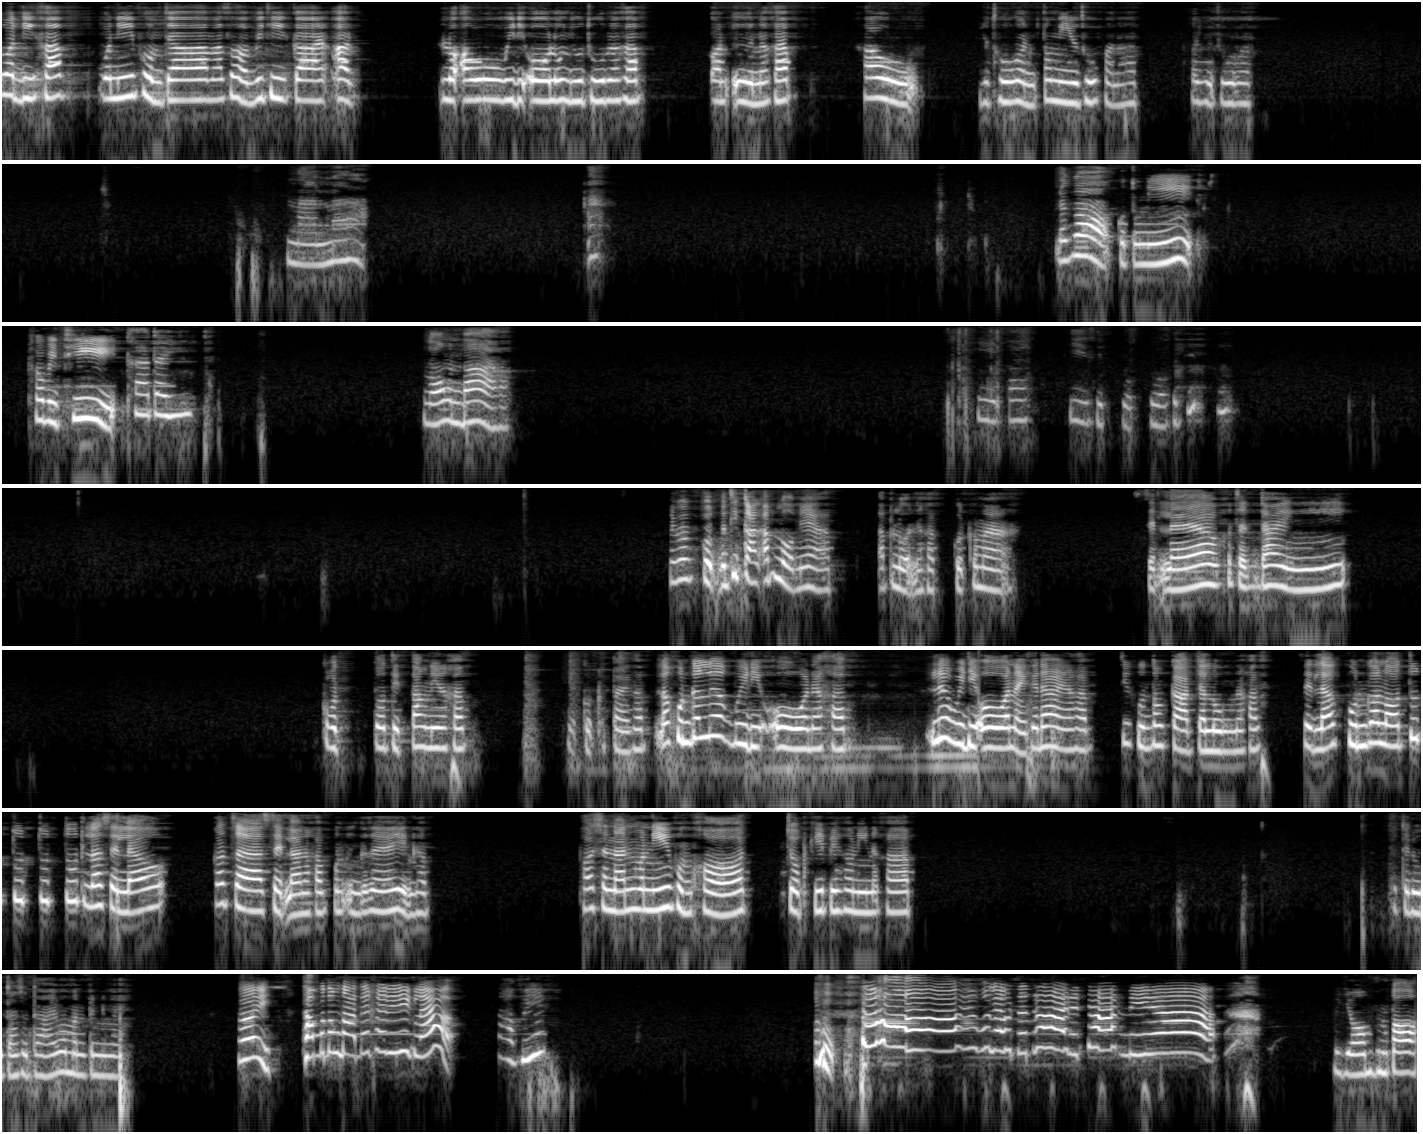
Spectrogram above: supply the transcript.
สวัสดีครับ วันนี้ผมจะมาสอนวิธีการอัดเอาวิดีโอลง YouTube นะครับ ก่อนอื่นนะครับ เข้า YouTube ก่อนต้องมี YouTube ก่อนนะครับ เข้า YouTube ครับนานมากแล้วก็กดตรงนี้ เข้าไปที่ถ้าได้ น้องมันบ้าค่ะพี่ก็ยี่สิบกว่าตัวก็ได้แล้วก็กดมาที่การอัปโหลดเนี่ยครับ อัปโหลดนะครับ กดเข้ามา เสร็จแล้วก็จะได้อย่างนี้ กดตัวติดตั้งนี้นะครับเนี่ยกดเข้าไปครับ แล้วคุณก็เลือกวิดีโอนะครับ เลือกวิดีโออันไหนก็ได้นะครับ ที่คุณต้องการจะลงนะครับ เสร็จแล้วคุณก็รอตุ๊ดตุ๊ดตุ๊ดตุ๊ดแล้วเสร็จแล้วก็จะเสร็จแล้วนะครับ คนอื่นก็จะได้เห็นครับ เพราะฉะนั้นวันนี้ผมขอจบคลิปเพียงเท่านี้นะครับ จะดูตอนสุดท้ายว่ามันเป็นยังไง เฮ้ยทำมาต้องนานได้แค่นี้อีกแล้ว วิอ้าวเราจะได้ในชาตินี้ไม่ยอมคุณต่อ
